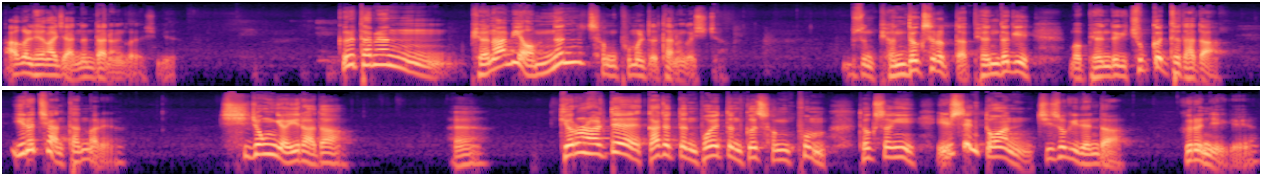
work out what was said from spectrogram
악을 행하지 않는다는 것입니다. 그렇다면 변함이 없는 성품을 뜻하는 것이죠. 무슨 변덕스럽다, 변덕이 뭐 변덕이 죽긋하다 이렇지 않단 말이에요. 시종여일하다. 예. 결혼할 때 가졌던 보였던 그 성품, 덕성이 일생 동안 지속이 된다. 그런 얘기예요.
